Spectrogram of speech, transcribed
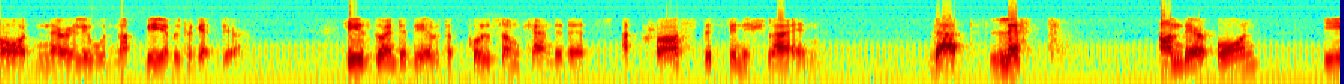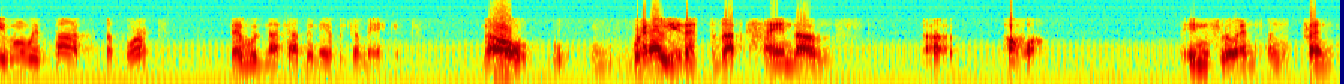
ordinarily would not be able to get there. He's going to be able to pull some candidates across the finish line that left on their own, even with party support, they would not have been able to make it. Now, when a leader has that kind of uh, power, influence, and strength,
